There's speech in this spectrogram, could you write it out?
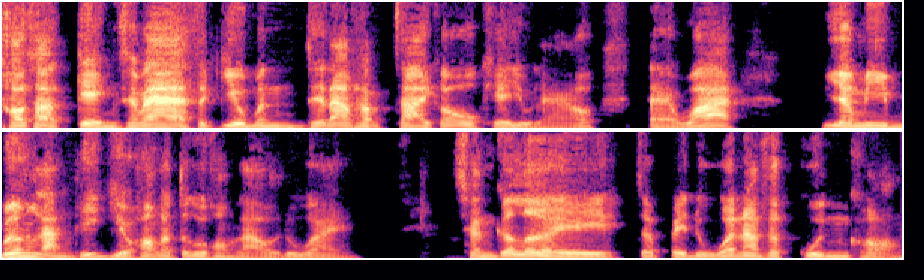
เขาสัตว์เก่งใช่ไหม skill มันที่น่าประทับใจก็โอเคอยู่แล้ว แต่ว่ายังมีเบื้องหลังที่เกี่ยวข้องกับตระกูลของเราด้วย ฉันก็เลยจะไปดูว่านามสกุลของ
